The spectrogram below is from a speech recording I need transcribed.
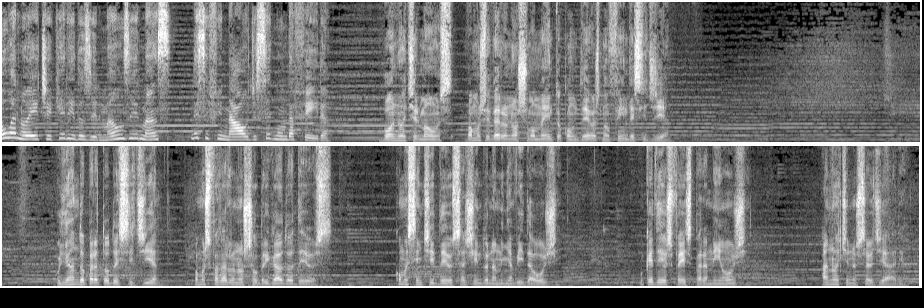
Boa noite, queridos irmãos e irmãs, nesse final de segunda-feira. Boa noite, irmãos. Vamos viver o nosso momento com Deus no fim desse dia. Olhando para todo esse dia, vamos falar o nosso obrigado a Deus. Como senti Deus agindo na minha vida hoje? O que Deus fez para mim hoje? Anote no seu diário.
